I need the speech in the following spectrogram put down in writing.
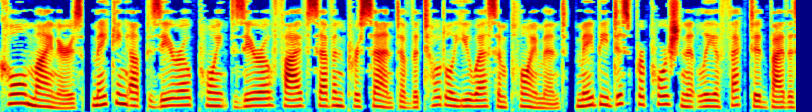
Coal miners, making up 0.057% of the total U.S. employment, may be disproportionately affected by the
